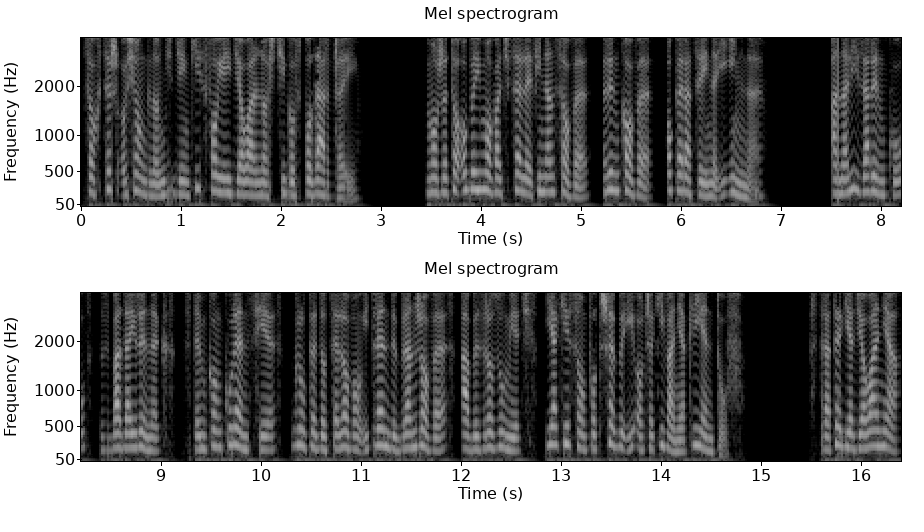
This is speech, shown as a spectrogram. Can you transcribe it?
co chcesz osiągnąć dzięki swojej działalności gospodarczej. Może to obejmować cele finansowe, rynkowe, operacyjne i inne. Analiza rynku. Zbadaj rynek, w tym konkurencję, grupę docelową i trendy branżowe, aby zrozumieć, jakie są potrzeby i oczekiwania klientów. Strategia działania.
